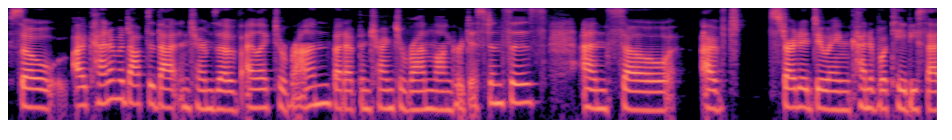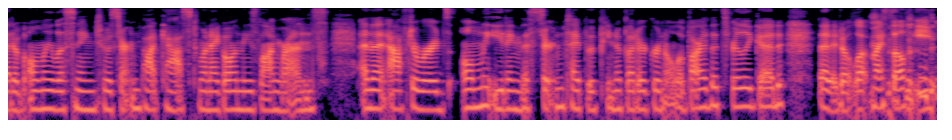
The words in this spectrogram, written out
So i kind of adopted that in terms of i like to run but i've been trying to run longer distances and so i've started doing kind of what Katie said of only listening to a certain podcast when I go on these long runs. And then afterwards, only eating this certain type of peanut butter granola bar that's really good that I don't let myself eat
